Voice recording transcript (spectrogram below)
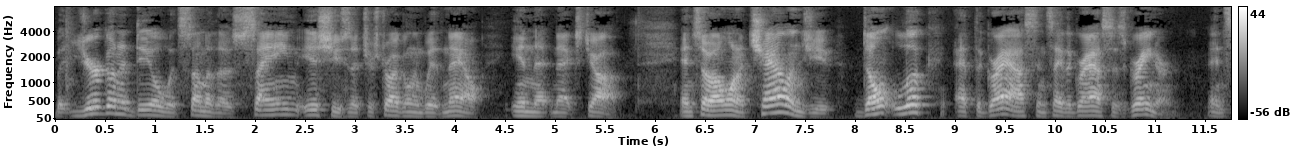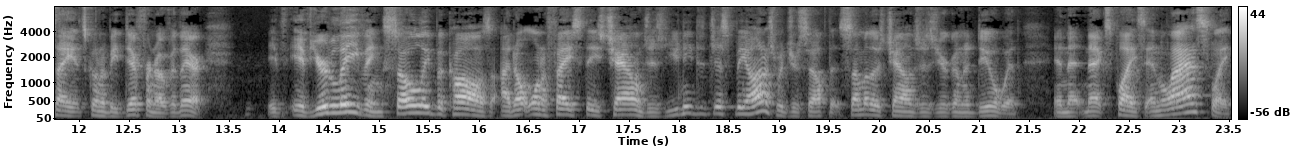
but you're going to deal with some of those same issues that you're struggling with now in that next job. And so I want to challenge you don't look at the grass and say the grass is greener and say it's going to be different over there. If, if you're leaving solely because I don't want to face these challenges, you need to just be honest with yourself that some of those challenges you're going to deal with in that next place. And lastly,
